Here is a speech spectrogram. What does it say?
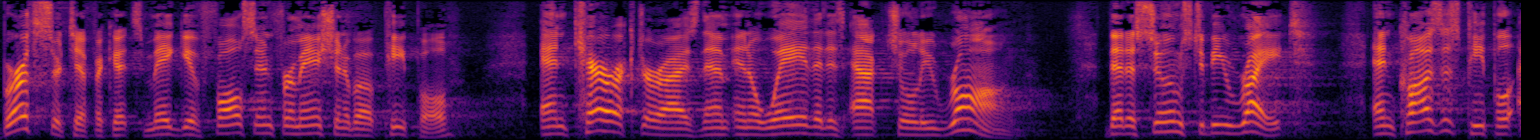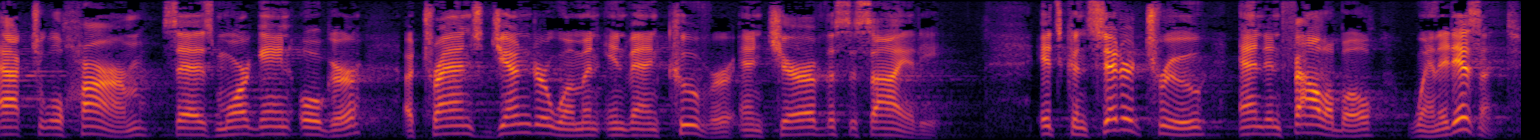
Birth certificates may give false information about people and characterize them in a way that is actually wrong, that assumes to be right and causes people actual harm, says Morgane Oger, a transgender woman in Vancouver and chair of the society. It's considered true and infallible when it isn't.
